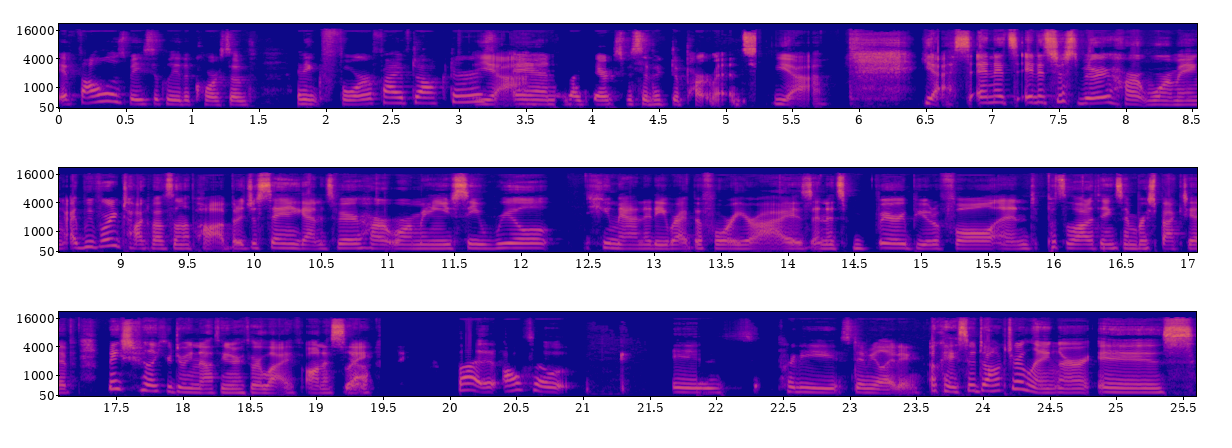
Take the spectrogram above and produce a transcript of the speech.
It follows basically the course of I think four or five doctors, Yeah. and like their specific departments. Yeah. Yes. And it's and it's just very heartwarming. I, we've already talked about this on the pod, but just saying again, it's very heartwarming. You see real humanity right before your eyes and it's very beautiful and puts a lot of things in perspective. Makes you feel like you're doing nothing with your life, honestly. Yeah. But it also is pretty stimulating. Okay, so Dr. Langer is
